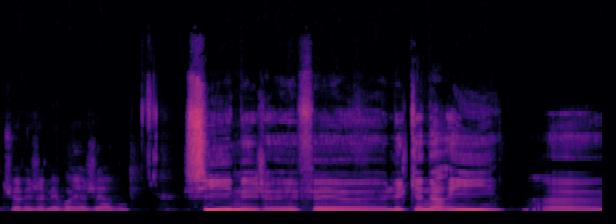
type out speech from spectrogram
tu avais jamais voyagé avant? Si, mais j'avais fait euh, les Canaries, euh,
